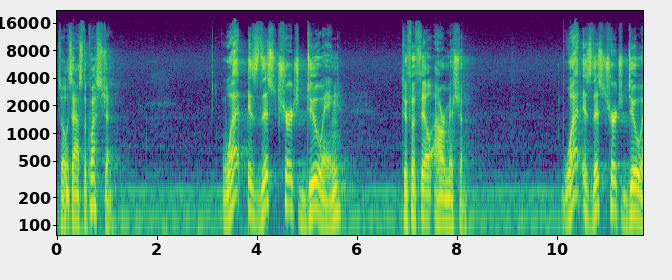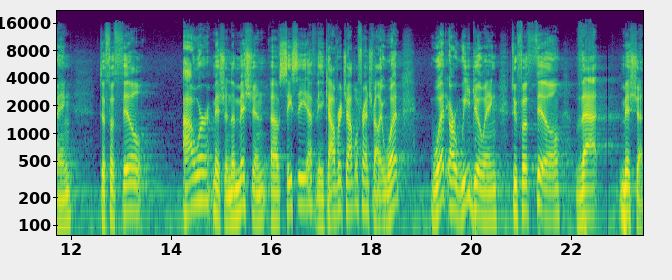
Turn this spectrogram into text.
So let's ask the question what is this church doing to fulfill our mission? What is this church doing to fulfill our mission, the mission of CCFV, Calvary Chapel French Valley? What, what are we doing to fulfill that mission?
